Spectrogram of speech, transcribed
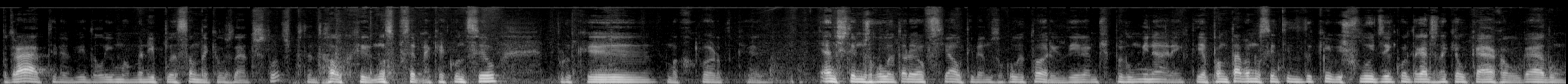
poderá ter havido ali uma manipulação daqueles dados todos, portanto, algo que não se percebe como é que aconteceu, porque me recordo que antes de termos o relatório oficial, tivemos o relatório, digamos, preliminar, em que apontava no sentido de que os fluidos encontrados naquele carro alugado um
